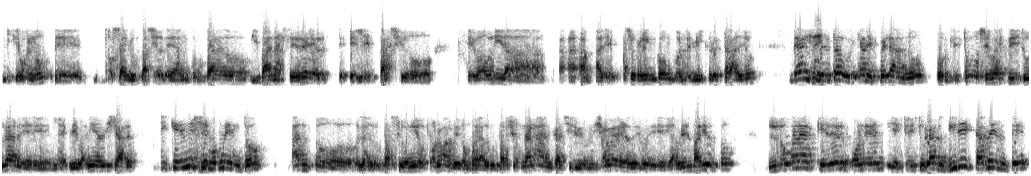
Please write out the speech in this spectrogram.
y que bueno, dos agrupaciones han comprado y van a ceder el espacio que va a unir a, al espacio Rincón con el microestadio, me han comentado que están esperando, porque todo se va a escriturar en la escribanía Villar, y que en ese momento, tanto la agrupación Unido por como la agrupación Naranja, Silvio Villaverde, eh, Gabriel Mariotto, lo van a querer poner y escriturar directamente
